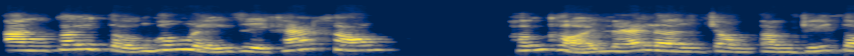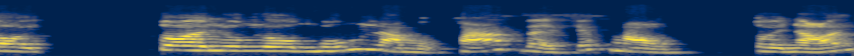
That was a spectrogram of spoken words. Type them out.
anh có ý tưởng huấn luyện gì khác không? Hứng khởi lóe lên trong tâm trí tôi. Tôi luôn luôn muốn làm một khóa về phép màu. Tôi nói,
